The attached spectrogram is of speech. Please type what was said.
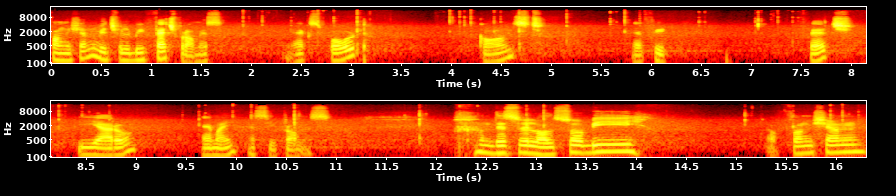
function which will be fetch promise. Export const fe fetch ero misc promise. This will also be a function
